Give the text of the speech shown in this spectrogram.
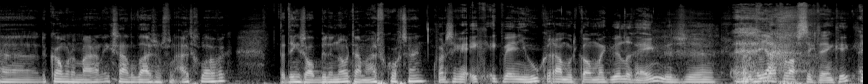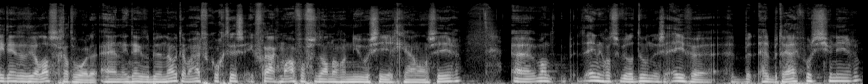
Uh, er komen er maar een x aantal duizend van uit, geloof ik. Dat ding zal binnen no time uitverkocht zijn. Ik wou zeggen, ik, ik weet niet hoe ik eraan moet komen, maar ik wil er een. Dus uh, dat is ja, echt lastig, denk ik. Ik denk dat het heel lastig gaat worden. En ik denk dat het binnen no time uitverkocht is. Ik vraag me af of ze dan nog een nieuwe serie gaan lanceren. Uh, want het enige wat ze willen doen is even het bedrijf positioneren.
